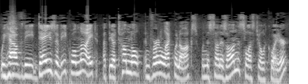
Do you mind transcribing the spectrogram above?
We have the days of equal night at the autumnal and vernal equinox when the sun is on the celestial equator.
